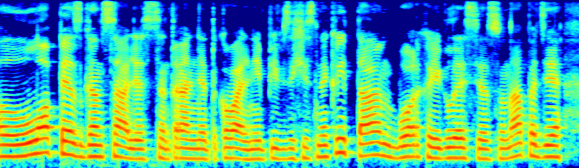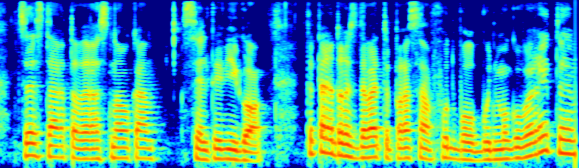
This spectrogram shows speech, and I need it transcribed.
Лопес Гонсаліс, центральні атакувальні півзахисники та Борха Іглесіас у нападі. Це стартова розновка Сельти Віго. Тепер, друзі, давайте про сам футбол будемо говорити.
